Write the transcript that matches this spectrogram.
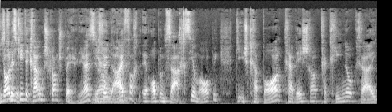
Italien es gibt ja keine Ausgangssperre. Ja? Sie Ja, können okay. einfach äh, ab dem 6 Uhr am Abend ist kein Bar, kein Restaurant, kein Kino, kein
